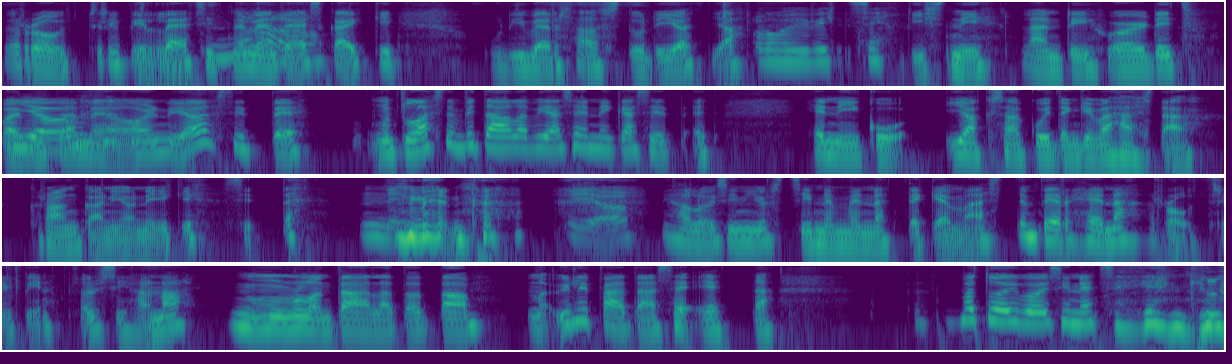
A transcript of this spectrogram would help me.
road tripille, että sitten me mentäisiin kaikki Universal Studiot ja Oi vitsi. Disneylandy Worldit, vai Joo. mitä ne on. Ja sitten, mutta lasten pitää olla vielä sen ikäiset, että he niinku jaksaa kuitenkin vähän sitä Grand Canyoniakin sitten Niin. mennä. Joo. Niin haluaisin just sinne mennä tekemään sitten perheenä roadtripin. Se olisi ihanaa. Mulla on täällä tota, no ylipäätään se, että mä toivoisin, että se henkilö,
